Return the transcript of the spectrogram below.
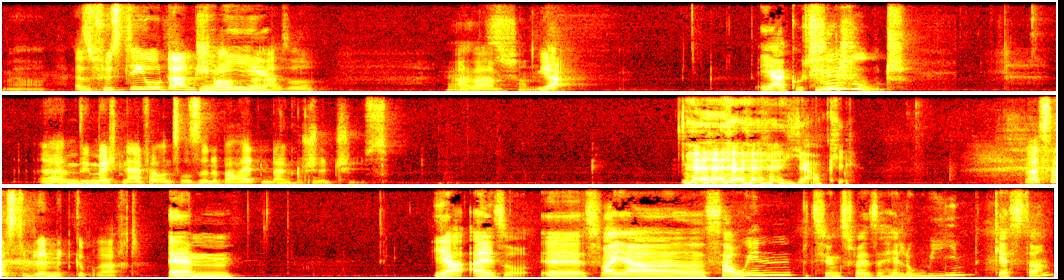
ja. Also fürs Deo dann schon. Nee. Also, ja, aber ja. Ja, gut. Nun gut. Ähm, wir möchten einfach unsere Sinne behalten. Dankeschön. Tschüss. ja, okay. Was hast du denn mitgebracht? Ähm, ja, also, äh, es war ja Samhain bzw. Halloween gestern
